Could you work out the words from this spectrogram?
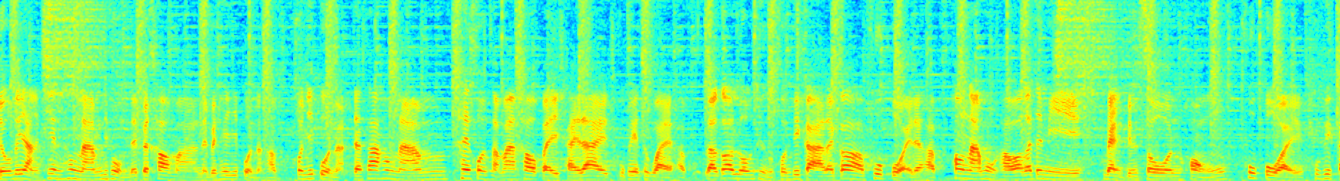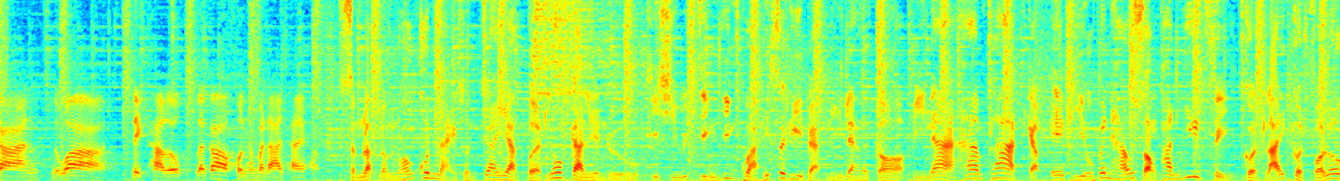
ยกตัวอย่างเช่น ห้องน้ำที่ผมได้ไปเข้ามาในประเทศญี่ปุ่นนะครับคนญี่ปุ่นอะจะสร้างห้องน้ำให้คนสามารถเข้าไปใช้ได้ทุกเพศทุกวัยครับแล้วก็รวมถึงคนพิการแล้วก็ผู้ป่วยด้วยครับห้องน้ำของเขาอะก็จะมีแบ่งเป็นโซนของผู้ป่วย ผู้พิการหรือว่า เด็กทารก และก็คนธรรมดาใช้ครับ สำหรับน้องๆ คนไหนสนใจอยากเปิดโลกการเรียนรู้ ที่ชีวิตจริงยิ่งกว่าทฤษฎีแบบนี้แล้วแล้วก็ ปีหน้าห้ามพลาดกับ AP Open House 2024 กดไลค์กด Follow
